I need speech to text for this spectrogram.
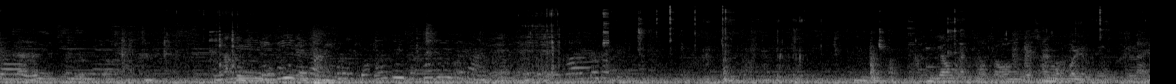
당연히 집이 같은 거 적은 게 잘못 걸리면 큰일 나요.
